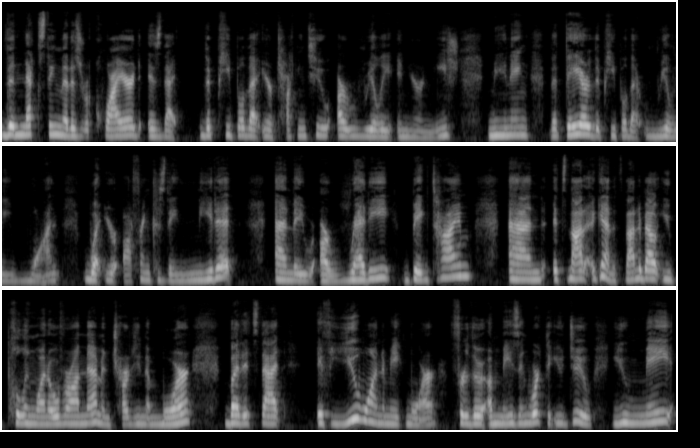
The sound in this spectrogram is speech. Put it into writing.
the next thing that is required is that the people that you're talking to are really in your niche, meaning that they are the people that really want what you're offering because they need it and they are ready big time. And it's not, again, it's not about you pulling one over on them and charging them more, but it's that if you want to make more for the amazing work that you do, you may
